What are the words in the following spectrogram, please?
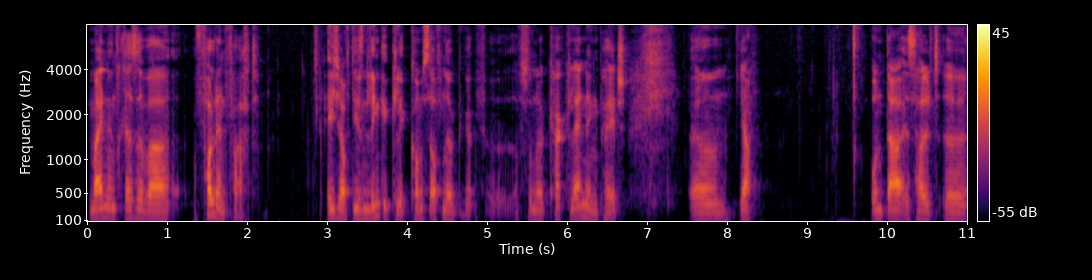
Mein Interesse war voll entfacht. Ich auf diesen Link geklickt, kommst du auf, eine, auf so eine Kack-Landing-Page. Ähm, ja. Und da ist halt äh,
